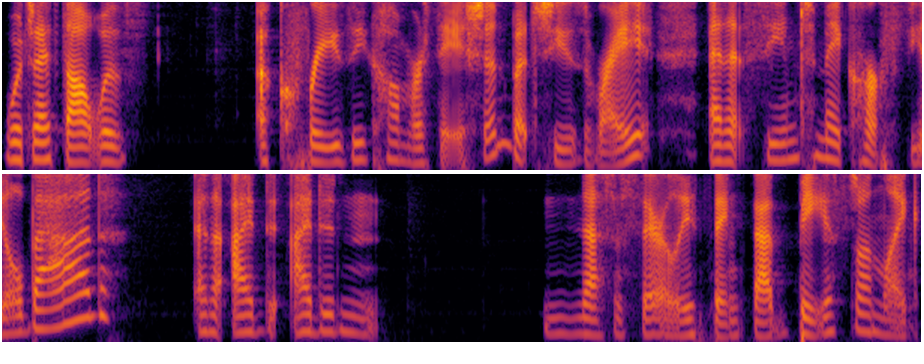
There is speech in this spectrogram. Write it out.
which I thought was a crazy conversation, but she's right. And it seemed to make her feel bad. And I, I didn't necessarily think that based on like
